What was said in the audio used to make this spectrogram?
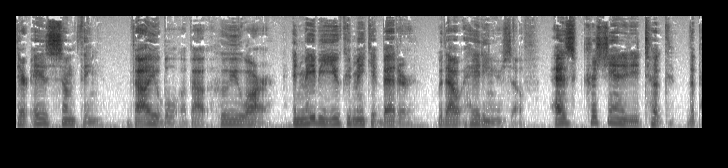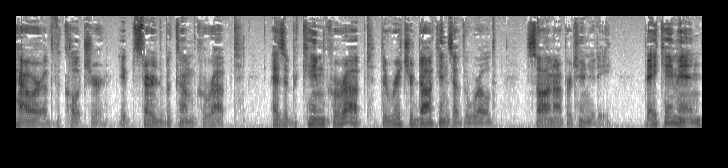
there is something valuable about who you are, and maybe you could make it better without hating yourself. As Christianity took the power of the culture, it started to become corrupt. As it became corrupt, the Richard Dawkins of the world saw an opportunity. They came in,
